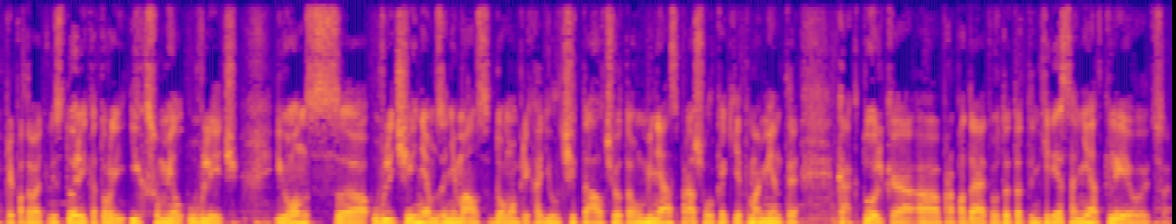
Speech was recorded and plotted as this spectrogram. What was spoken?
преподаватель истории, который их сумел увлечь. И он с увлечением занимался. Дома приходил, читал что-то у меня спрашивал какие-то моменты. Как только пропадает вот этот интерес, они отклеиваются.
